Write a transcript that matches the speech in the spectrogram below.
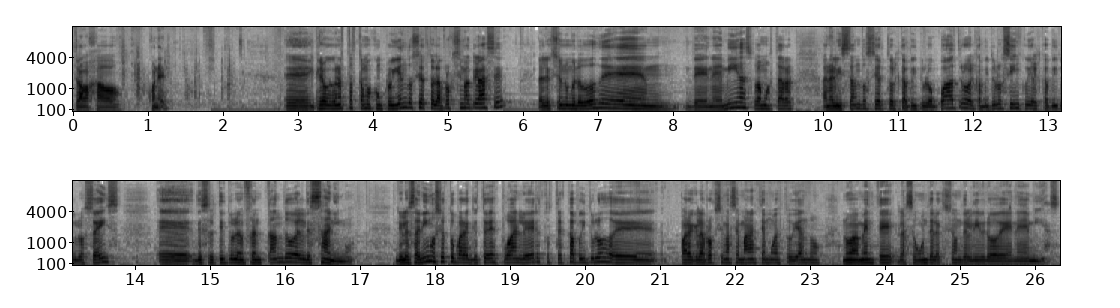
trabajado con él. Eh, creo que con esto estamos concluyendo ¿cierto? la próxima clase, la lección número 2 de, de Nehemías. Vamos a estar analizando ¿cierto? el capítulo 4, el capítulo 5 y el capítulo 6. Eh, dice el título Enfrentando el desánimo. Yo les animo ¿cierto? para que ustedes puedan leer estos tres capítulos eh, para que la próxima semana estemos estudiando nuevamente la segunda lección del libro de Nehemías.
